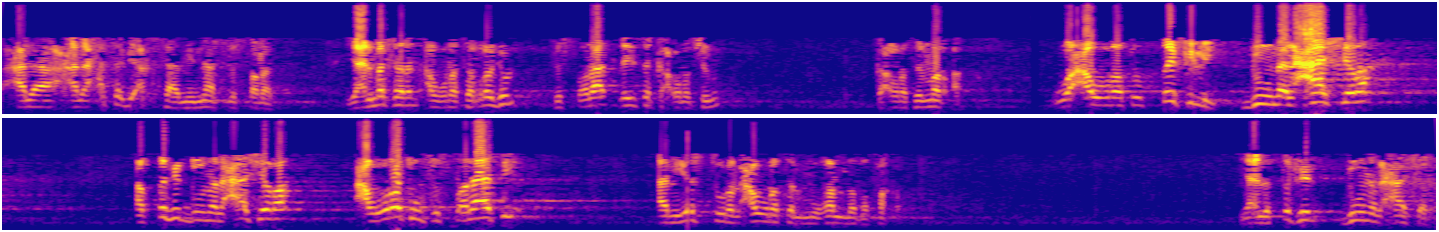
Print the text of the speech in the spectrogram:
على على حسب أقسام الناس في الصلاة. يعني مثلا عورة الرجل في الصلاة ليس كعورة شنو؟ كعورة المرأة. وعورة الطفل دون العاشرة الطفل دون العاشرة عورته في الصلاة أن يستر العورة المغلظة فقط. يعني الطفل دون العاشرة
